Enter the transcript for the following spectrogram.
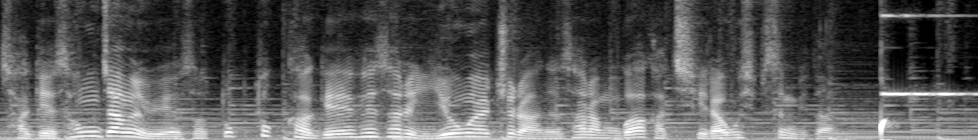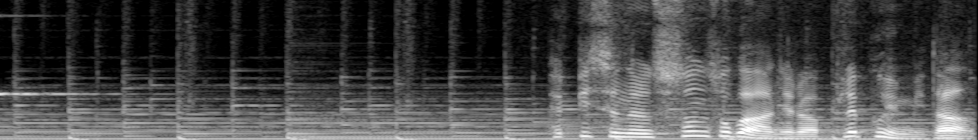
자기의 성장을 위해서 똑똑하게 회사를 이용할 줄 아는 사람과 같이 일하고 싶습니다. 페피스는 수선소가 아니라 플랫폼입니다.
